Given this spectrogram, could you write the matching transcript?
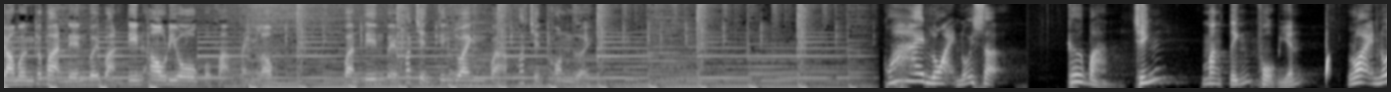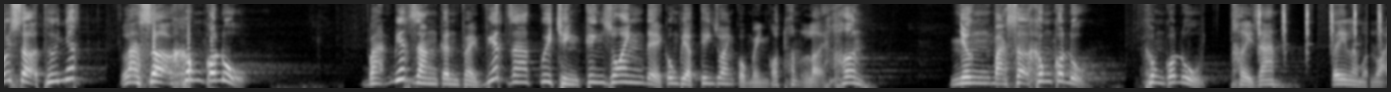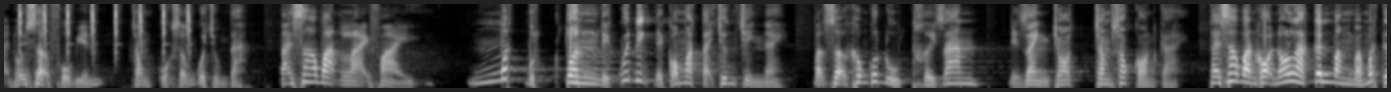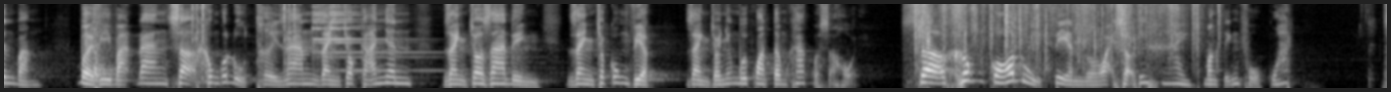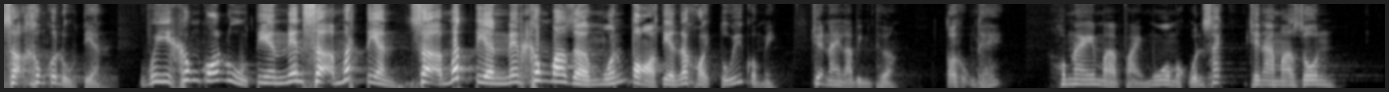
Chào mừng các bạn đến với bản tin audio của Phạm Thành Long. Bản tin về phát triển kinh doanh và phát triển con người. Có hai loại nỗi sợ cơ bản chính mang tính phổ biến. Loại nỗi sợ thứ nhất là sợ không có đủ. Bạn biết rằng cần phải viết ra quy trình kinh doanh để công việc kinh doanh của mình có thuận lợi hơn. Nhưng bạn sợ không có đủ, không có đủ thời gian. Đây là một loại nỗi sợ phổ biến trong cuộc sống của chúng ta. Tại sao bạn lại phải mất một tuần để quyết định để có mặt tại chương trình này? Bạn sợ không có đủ thời gian để dành cho chăm sóc con cái. Tại sao bạn gọi nó là cân bằng và mất cân bằng? Bởi vì bạn đang sợ không có đủ thời gian dành cho cá nhân, dành cho gia đình, dành cho công việc, dành cho những mối quan tâm khác của xã hội. Sợ không có đủ tiền là loại sợ thứ hai mang tính phổ quát. Sợ không có đủ tiền. Vì không có đủ tiền nên sợ mất tiền, sợ mất tiền nên không bao giờ muốn bỏ tiền ra khỏi túi của mình. Chuyện này là bình thường. Tôi cũng thế. Hôm nay mà phải mua một cuốn sách trên Amazon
